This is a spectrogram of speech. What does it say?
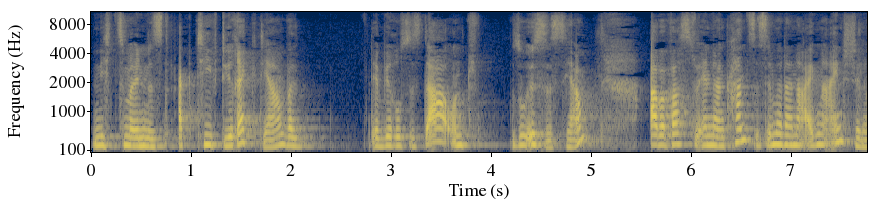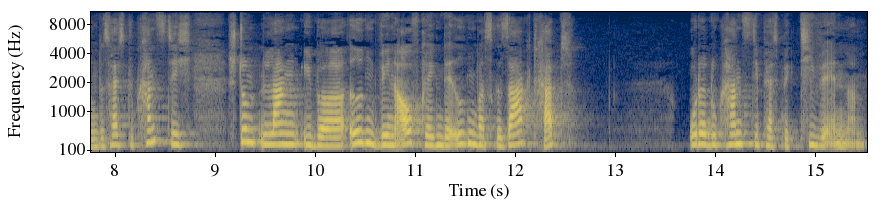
Nicht zumindest aktiv direkt, ja, weil der Virus ist da und so ist es, ja. Aber was du ändern kannst, ist immer deine eigene Einstellung. Das heißt, du kannst dich stundenlang über irgendwen aufregen, der irgendwas gesagt hat, oder du kannst die Perspektive ändern.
